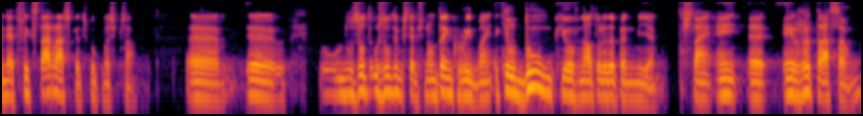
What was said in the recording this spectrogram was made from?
A Netflix está à rasca, desculpe uma expressão. Uh, uh, nos os últimos tempos não tem corrido bem. Aquele boom que houve na altura da pandemia está em, uh, em retração.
